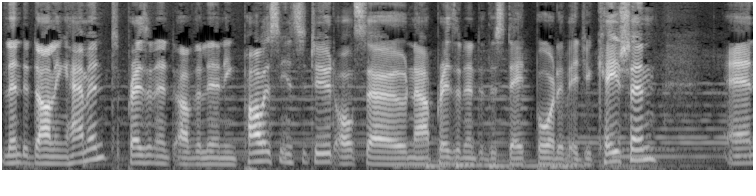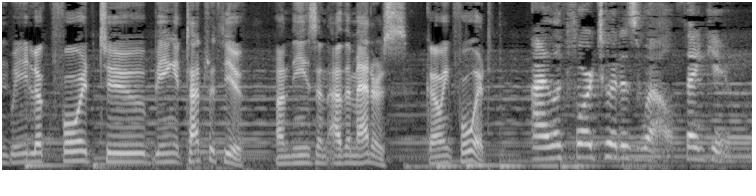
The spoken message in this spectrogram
Linda Darling Hammond, president of the Learning Policy Institute, also now president of the State Board of Education. And we look forward to being in touch with you on these and other matters going forward. I look forward to it as well. Thank you.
